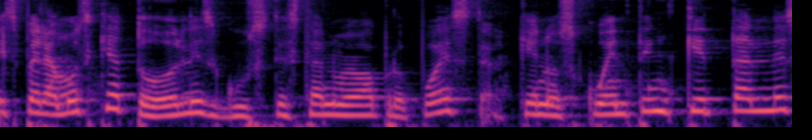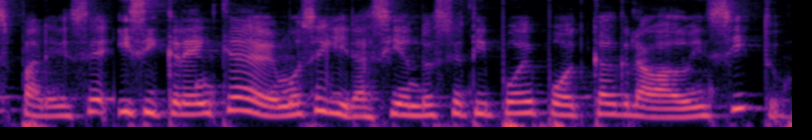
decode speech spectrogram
Esperamos que a todos les guste esta nueva propuesta, que nos cuenten qué tal les parece y si creen que debemos seguir haciendo este tipo de podcast grabado in situ.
